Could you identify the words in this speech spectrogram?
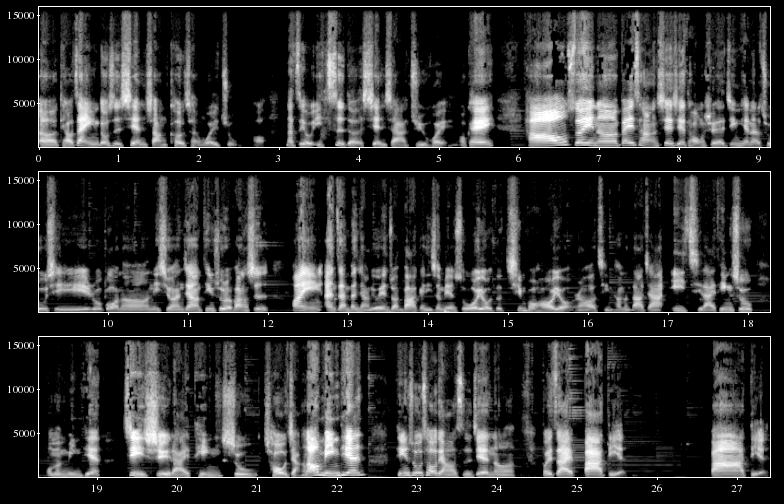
呃，挑战营都是线上课程为主哦，那只有一次的线下聚会，OK。好，所以呢，非常谢谢同学今天的出席。如果呢你喜欢这样听书的方式，欢迎按赞、分享、留言、转发给你身边所有的亲朋好友，然后请他们大家一起来听书。我们明天继续来听书抽奖，然后明天听书抽奖的时间呢会在八点，八点，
